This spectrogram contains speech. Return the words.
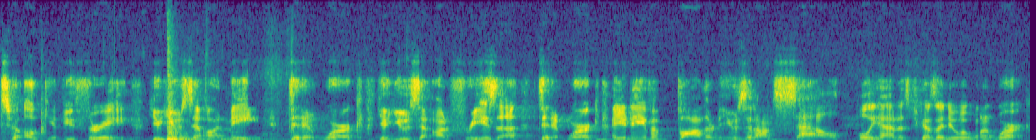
To, I'll give you three. You used it on me. Did it work? You used it on Frieza. Did it work? And you didn't even bother to use it on Cell. Well, yeah, that's because I knew it wouldn't work.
